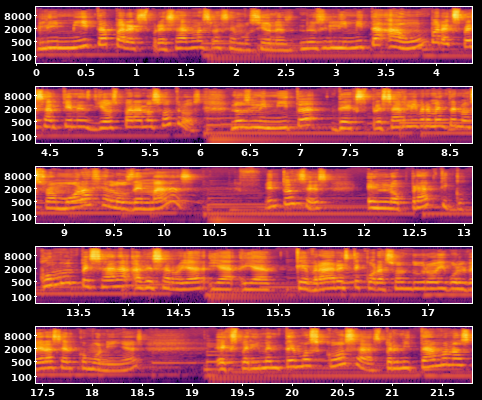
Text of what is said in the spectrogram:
limita para expresar nuestras emociones, nos limita aún para expresar quién es Dios para nosotros, nos limita de expresar libremente nuestro amor hacia los demás. Entonces, en lo práctico, ¿cómo empezar a, desarrollar y a, y a quebrar este corazón duro y volver a ser como niñas? Experimentemos cosas, permitámonos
